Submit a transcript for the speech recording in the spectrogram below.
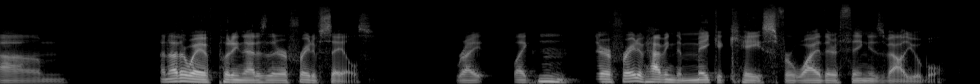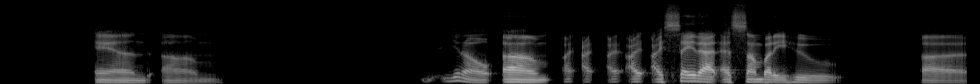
Um, another way of putting that is they're afraid of sales, right? Like mm. they're afraid of having to make a case for why their thing is valuable. And um, you know, um, I, I, I, I say that as somebody who uh,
